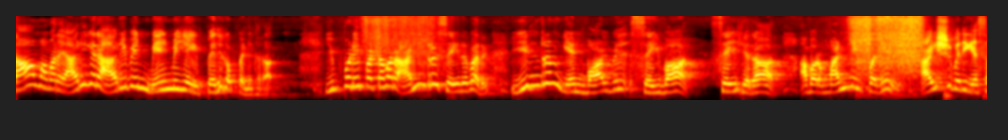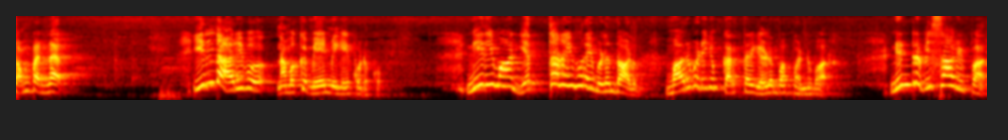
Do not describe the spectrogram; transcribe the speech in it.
நாம் அவரை அறிகிற அறிவின் மேன்மையை பெருக பெணுகிறார் இப்படிப்பட்டவர் அன்று செய்தவர் இன்றும் என் வாழ்வில் செய்வார் செய்கிறார். அவர் மன்னிப்பதில் ஐஸ்வரிய சம்பன்னர். இந்த அறிவு நமக்கு மேன்மையை கொடுக்கும். நீதிமான் எத்தனை முறை விழுந்தாலும் மறுபடியும் கர்த்தர் எழும்ப பண்ணுவார். நின்று விசாரிப்பார்.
